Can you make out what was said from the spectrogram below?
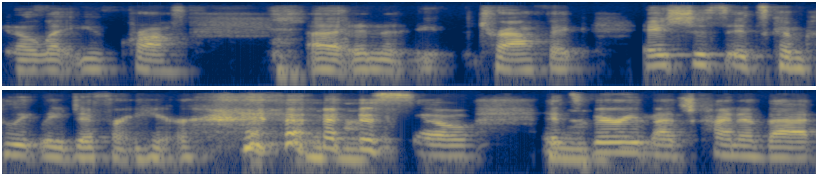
You know, let you cross uh, in the traffic. It's just, it's completely different here. Yeah. so it's yeah. very much kind of that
